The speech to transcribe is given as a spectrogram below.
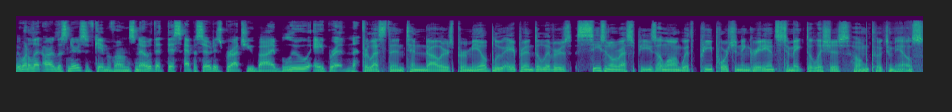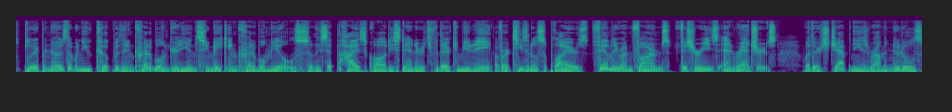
We want to let our listeners of Game of Thrones know that this episode is brought to you by Blue Apron. For less than $10 per meal, Blue Apron delivers seasonal recipes along with pre portioned ingredients to make delicious home cooked meals. Blue Apron knows that when you cook with incredible ingredients, you make incredible meals. So they set the highest quality standards for their community of artisanal suppliers, family run farms, fisheries, and ranchers. Whether it's Japanese ramen noodles,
